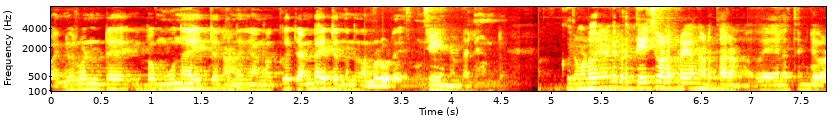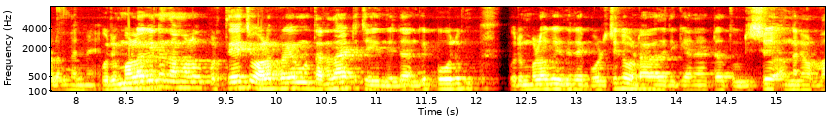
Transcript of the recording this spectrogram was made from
പന്നൂർ വണ്ണിന്റെ ഇപ്പൊ മൂന്ന് ഐറ്റത്തിന് ഞങ്ങൾക്ക് രണ്ട് ഐറ്റം തന്നെ നമ്മളിവിടെ. ചെയ്യുന്നുണ്ടല്ലേ? ഉണ്ട്. കുരുമുളകിന് വേണ്ടി പ്രത്യേകിച്ച് വളപ്രയോഗം നടത്താറുണ്ടോ അതോ ഏലത്തിന്റെ വളം തന്നെ കുരുമുളകിന് നമ്മൾ പ്രത്യേകിച്ച് വളപ്രയോഗം തനതായിട്ട് ചെയ്യുന്നില്ല എങ്കിൽ പോലും കുരുമുളക് ഇതിന്റെ പൊഴിച്ചിലും ഉണ്ടാകാതിരിക്കാനായിട്ട് തുരിശ് അങ്ങനെയുള്ള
